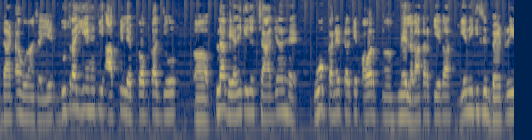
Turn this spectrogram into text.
डाटा होना चाहिए। दूसरा ये है कि आपके लैपटॉप का जो प्लग है, यानी कि जो चार्जर है, वो कनेक्ट करके पावर में लगा कर रखिएगा। ये नहीं कि सिर्फ़ बैटरी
